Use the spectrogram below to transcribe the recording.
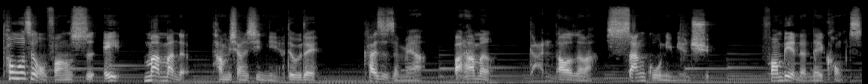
透过这种方式，哎，慢慢的他们相信你，对不对？开始怎么样，把他们赶到什么山谷里面去，方便人类控制。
